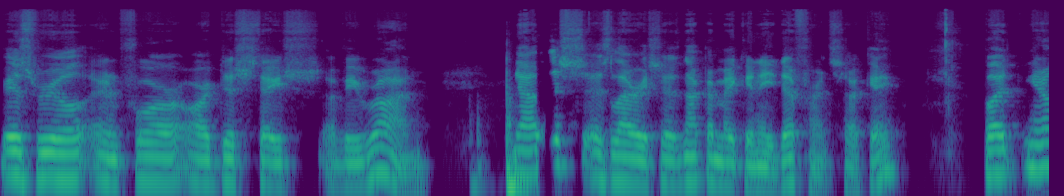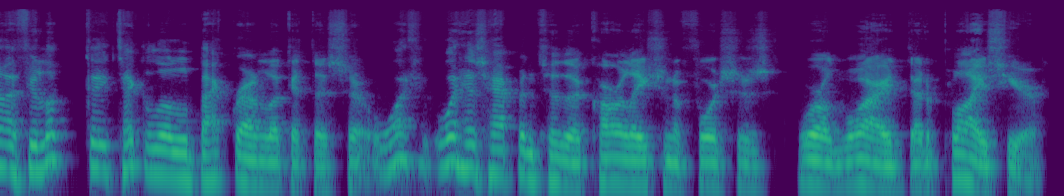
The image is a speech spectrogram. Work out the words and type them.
Israel and for our distaste of Iran. Now, this, as Larry says, is not going to make any difference, okay? But you know, if you look, uh, take a little background look at this. Uh, what what has happened to the correlation of forces worldwide that applies here?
